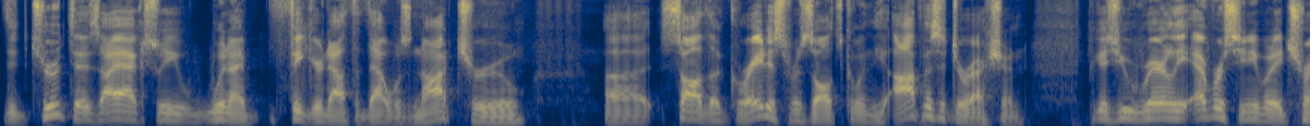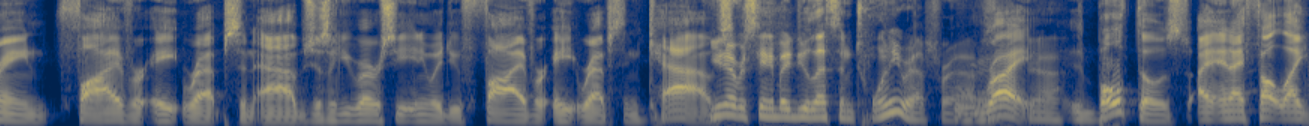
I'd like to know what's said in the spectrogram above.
the truth is, I actually when I figured out that that was not true uh, saw the greatest results going the opposite direction because you rarely ever see anybody train five or eight reps in abs, just like you ever see anybody do five or eight reps in calves. you never see anybody do less than 20 reps for abs. Right. Yeah. Both those. I, and I felt like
